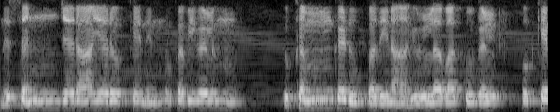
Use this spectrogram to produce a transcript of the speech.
നിസ്സഞ്ജരായരൊക്കെ നിന്നു കവികളും ദുഃഖം കെടുപ്പതിനായുള്ള വാക്കുകൾ ഒക്കെ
